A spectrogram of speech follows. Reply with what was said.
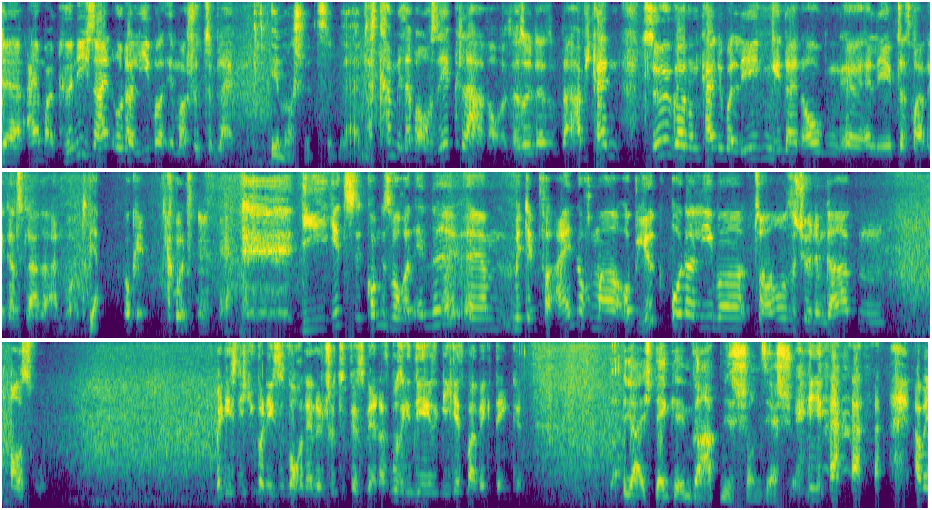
Der einmal König sein oder lieber immer Schütze bleiben? Immer Schütze bleiben. Das kam jetzt aber auch sehr klar raus. Also das, da habe ich kein Zögern und kein Überlegen in deinen Augen äh, erlebt. Das war eine ganz klare Antwort. Ja. Okay, gut. Die, jetzt kommt das Wochenende ähm, mit dem Verein nochmal ob Jück oder lieber zu Hause schön im Garten ausruhen. Wenn jetzt nicht übernächstes Wochenende Schützenfest wäre. Das muss ich jetzt mal wegdenken. Ja, ich denke, im Garten ist schon sehr schön. Ja, aber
